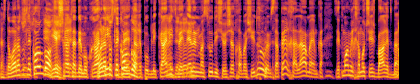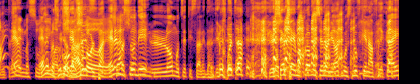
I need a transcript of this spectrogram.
אז בוא נטוס לקונגו. אחי. יש לך את בוא הדמוקרטית. ואת הרפובליקנית לא ואת יודע. אלן מסודי שיושב לך בשידור ומספר לך למה הם ככה. זה כמו המלחמות שיש בארץ, מה עם באריתריאה. אלן מסודי? אלן מסודי יושב שם? באולפן. אלן מסודי לא מוצא טיסה לדעתי החוצה. יושב שם עם הכובע שלו, נראה כמו סנופקין האפריקאי.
